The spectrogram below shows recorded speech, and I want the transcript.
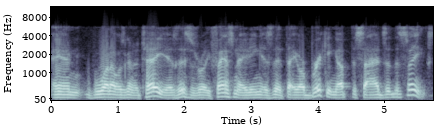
And what I was going to tell you is this is really fascinating is that they are bricking up the sides of the Sphinx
